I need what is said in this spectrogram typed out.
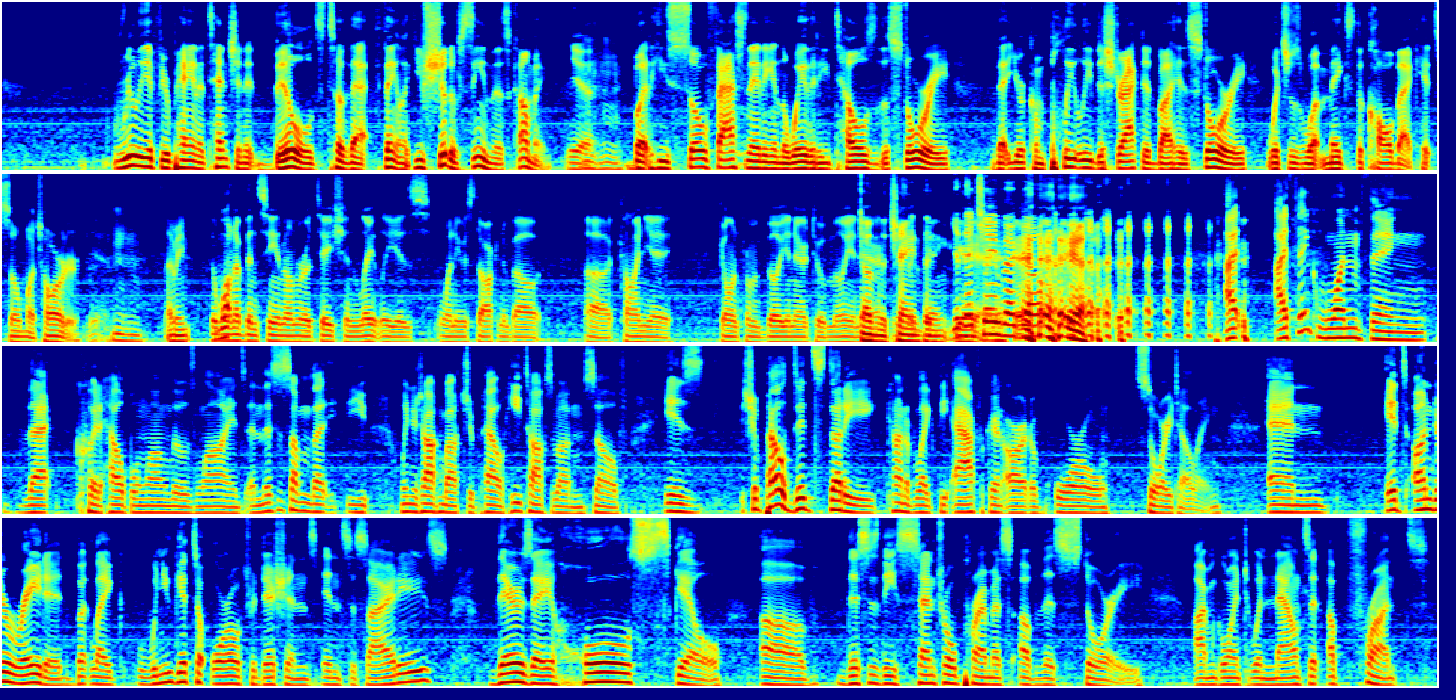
really if you're paying attention it builds to that thing like you should have seen this coming Yeah. Mhm. but he's so fascinating in the way that he tells the story that you're completely distracted by his story which is what makes the callback hit so much harder Yeah. Mhm. i mean The What- one I've been seeing on rotation lately is when he was talking about uh, Kanye going from a billionaire to a millionaire. Done the chain like, they- thing. Get Yeah, that chain yeah, back yeah. out. I I think one thing that could help along those lines, and this is something that you when you're talking about Chappelle, he talks about himself, is Chappelle did study kind of like the African art of oral storytelling. And it's underrated, but like when you get to oral traditions in societies, there's a whole skill of this is the central premise of this story. I'm going to announce it up front,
